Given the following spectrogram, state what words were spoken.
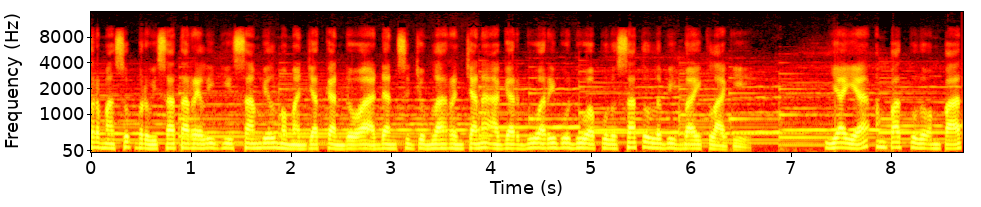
termasuk berwisata religi sambil memanjatkan doa dan sejumlah rencana agar 2021 lebih baik lagi. Yaya, 44,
